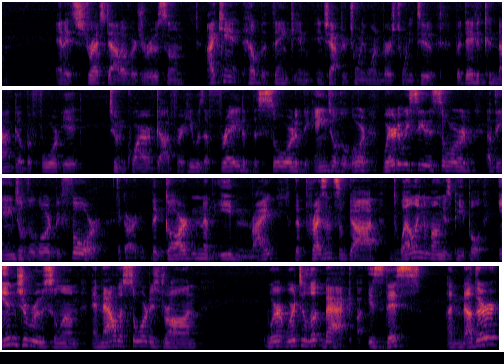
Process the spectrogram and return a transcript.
and it's stretched out over Jerusalem. I can't help but think in, in chapter 21, verse 22, but David could not go before it to inquire of God, for he was afraid of the sword of the angel of the Lord. Where do we see the sword of the angel of the Lord before? The garden. the Garden of Eden, right? The presence of God dwelling among his people in Jerusalem, and now the sword is drawn. We're, we're to look back. Is this another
